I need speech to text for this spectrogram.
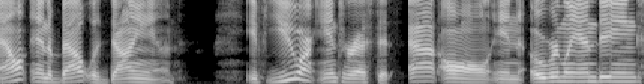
Out and About with Diane. If you are interested at all in overlanding,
